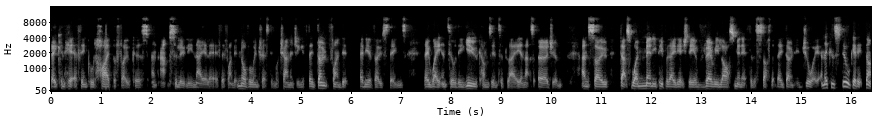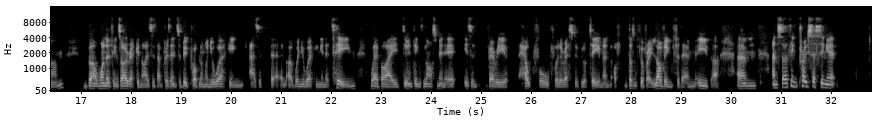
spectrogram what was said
they can hit a thing called hyperfocus and absolutely nail it if they find it novel, interesting, or challenging. If they don't find it any of those things, they wait until the U comes into play, and that's urgent. And so that's why many people with ADHD are very last minute for the stuff that they don't enjoy. And they can still get it done. But one of the things I recognize is that presents a big problem when you're working as a uh, when you're working in a team, whereby doing things last minute isn't very helpful for the rest of your team and doesn't feel very loving for them either. Um, and so I think processing it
